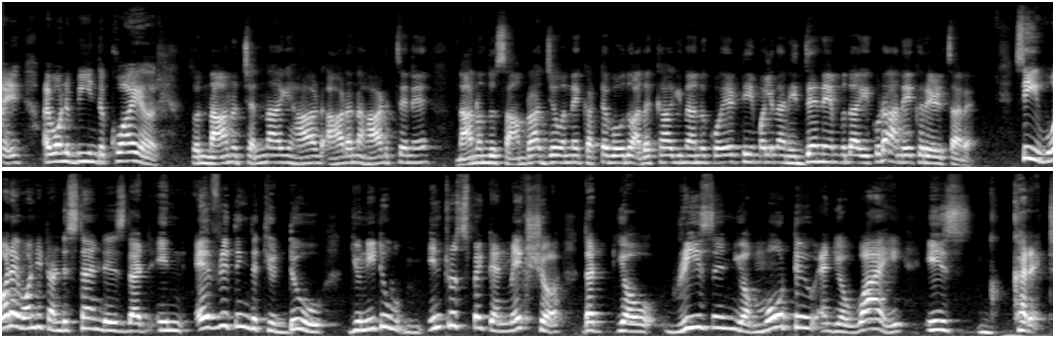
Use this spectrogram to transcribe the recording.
I I want be in the choir so ನಾನು ಚೆನ್ನಾಗಿ ಹಾಡು ಹಾಡನ್ನು ಹಾಡ್ತೇನೆ ನಾನೊಂದು ಸಾಮ್ರಾಜ್ಯವನ್ನೇ ಕಟ್ಟಬಹುದು ಅದಕ್ಕಾಗಿ ನಾನು ಕೊಯರ್ ಟೀಮಲ್ಲಿ ನಾನು ಇದ್ದೇನೆ ಎಂಬುದಾಗಿ ಕೂಡ ಅನೇಕರು ಹೇಳ್ತಾರೆ See, what I want you to understand is that in everything that you do, you need to introspect and make sure that your reason, your motive, and your why is correct.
